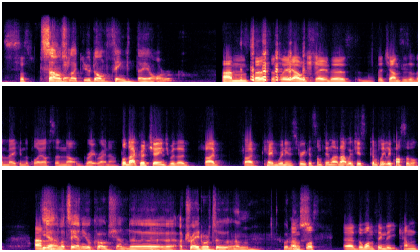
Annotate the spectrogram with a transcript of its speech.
So, Sounds Yeah. like you don't think they are. Um, personally, I would say the the chances of them making the playoffs are not great right now. But that could change with a five five game winning streak or something like that, which is completely possible. And, yeah, let's say a new coach and uh, a trade or two, and who and knows? plus, uh, the one thing that you can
